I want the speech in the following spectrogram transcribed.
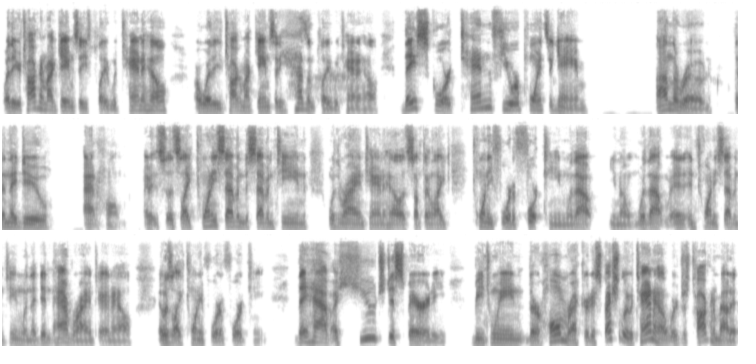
whether you're talking about games that he's played with Tannehill or whether you're talking about games that he hasn't played with Tannehill they score 10 fewer points a game on the road than they do at home I mean, so it's like 27 to 17 with Ryan Tannehill. It's something like 24 to 14 without you know, without in 2017 when they didn't have Ryan Tannehill, it was like 24 to 14. They have a huge disparity between their home record, especially with Tannehill. We're just talking about it,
